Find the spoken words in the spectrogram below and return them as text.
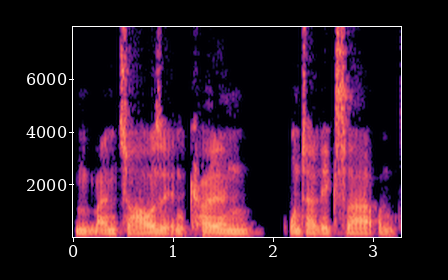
meinem Zuhause in Köln unterwegs war und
